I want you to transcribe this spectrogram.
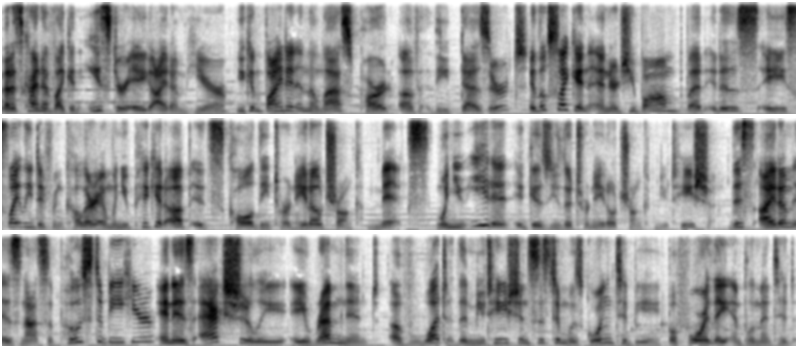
that is kind of like an Easter egg item here. You can find it in the last part of the desert. It looks like an energy bomb, but it is a slightly different color, and when you pick it up, it's called the Tornado Trunk Mix. When you eat it, it gives you the Tornado Trunk mutation. This item is not supposed to be here, and is actually a remnant of what the mutation system was going to be before they implemented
